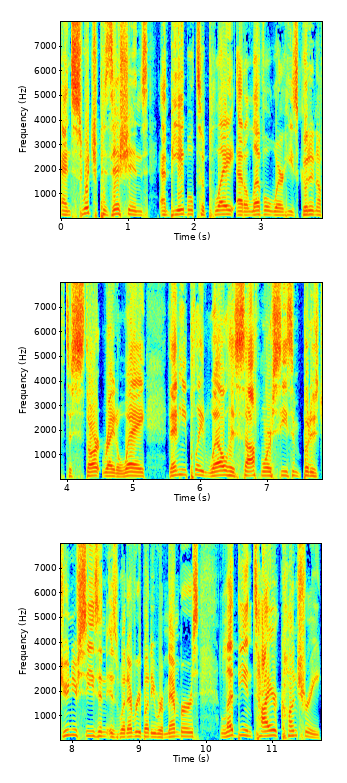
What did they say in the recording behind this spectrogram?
and switch positions and be able to play at a level where he's good enough to start right away. Then he played well his sophomore season, but his junior season is what everybody remembers. Led the entire country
